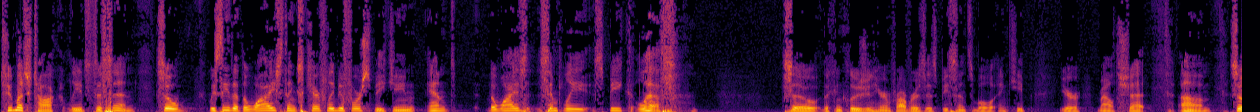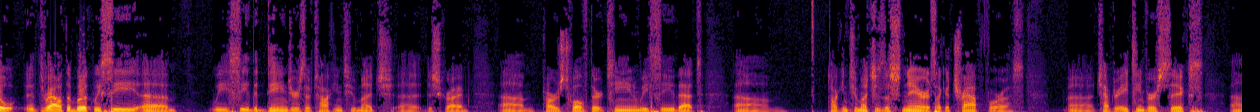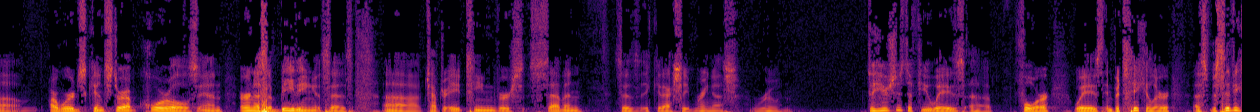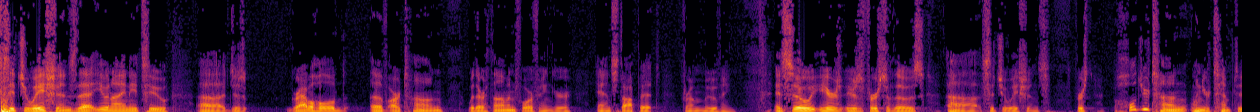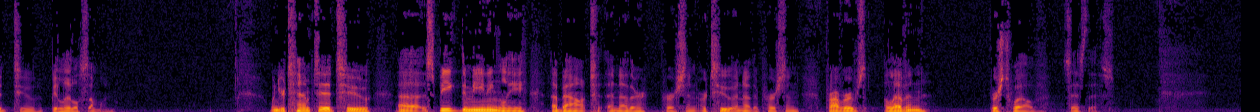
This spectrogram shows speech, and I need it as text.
Too much talk leads to sin. So we see that the wise thinks carefully before speaking, and the wise simply speak less. So the conclusion here in Proverbs is be sensible and keep your mouth shut. Um, so throughout the book, we see uh, we see the dangers of talking too much uh, described. Um, Proverbs twelve thirteen, we see that um, talking too much is a snare. It's like a trap for us. Uh, chapter eighteen, verse six. Um, our words can stir up quarrels and earn us a beating, it says. Uh, chapter 18, verse 7 says it could actually bring us ruin. So here's just a few ways, uh, four ways in particular, uh, specific situations that you and I need to uh, just grab a hold of our tongue with our thumb and forefinger and stop it from moving. And so here's, here's the first of those uh, situations. First, hold your tongue when you're tempted to belittle someone. When you're tempted to uh, speak demeaningly about another person or to another person. Proverbs 11, verse 12 says this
